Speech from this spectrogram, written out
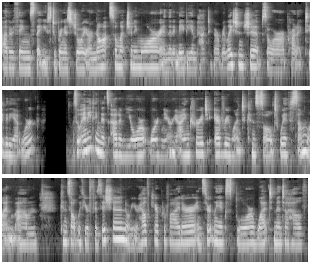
other things that used to bring us joy are not so much anymore, and that it may be impacting our relationships or our productivity at work. So, anything that's out of your ordinary, I encourage everyone to consult with someone. Um, consult with your physician or your healthcare provider, and certainly explore what mental health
